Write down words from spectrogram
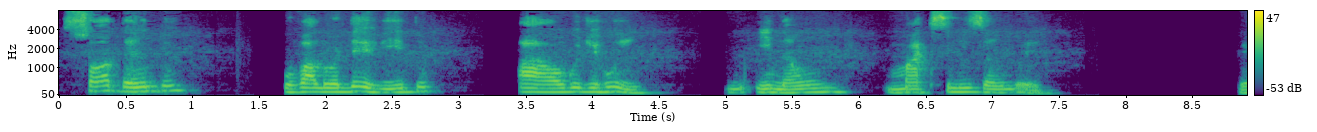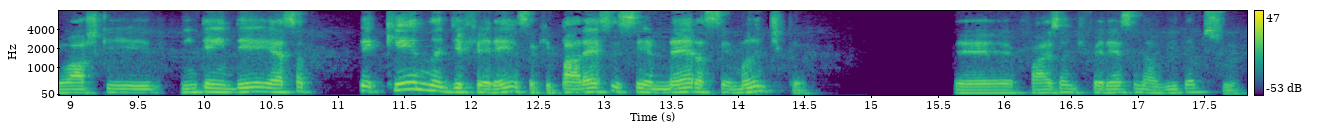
só dando o valor devido a algo de ruim e não maximizando ele. Eu acho que entender essa pequena diferença, que parece ser mera semântica, é, faz uma diferença na vida absurda.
